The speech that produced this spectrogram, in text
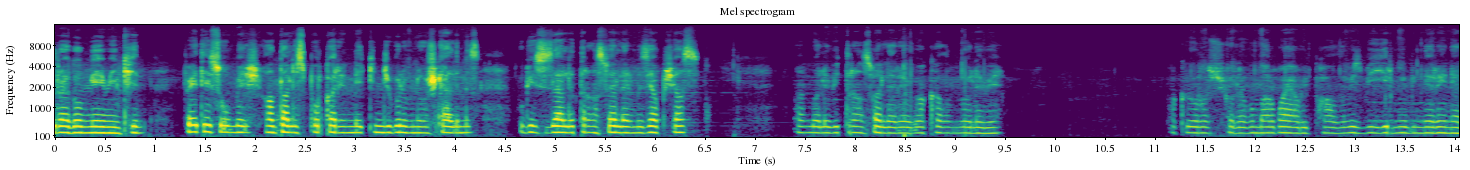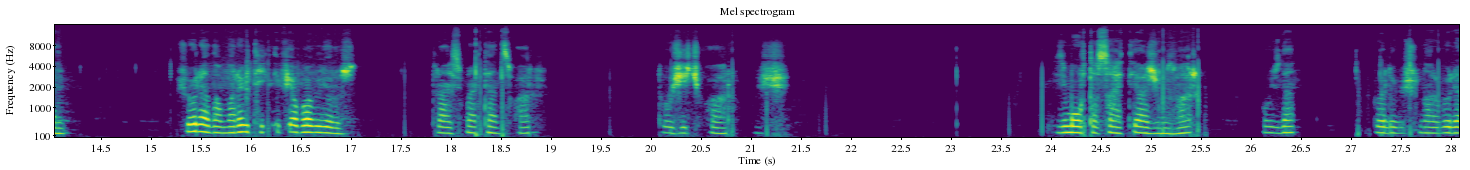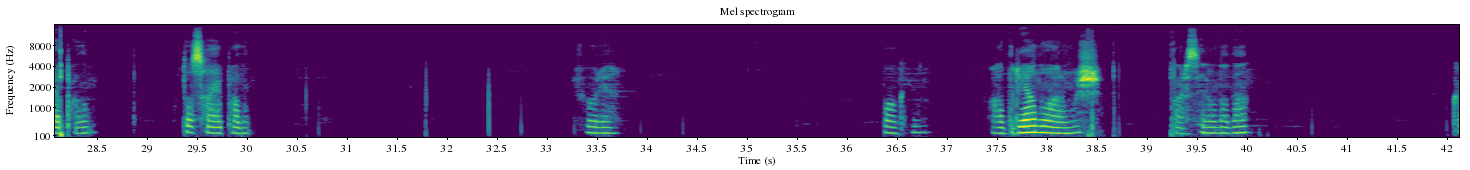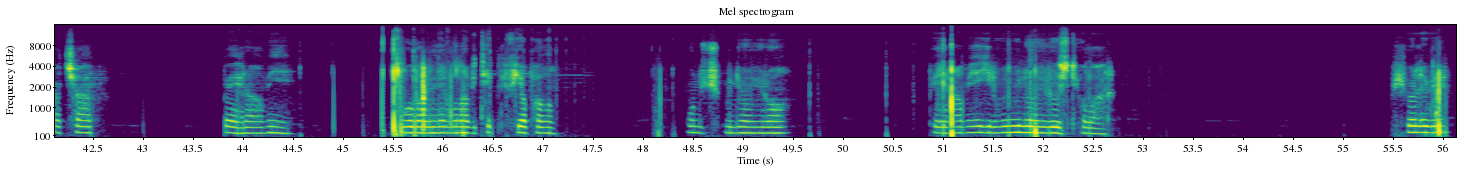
Dragon Gaming'in FTS 15 Antalya Spor Kariyeri'nin ikinci bölümüne hoş geldiniz. Bugün sizlerle transferlerimizi yapacağız. Hemen böyle bir transferlere bir bakalım böyle bir. Bakıyoruz şöyle bunlar bayağı bir pahalı. Biz bir 20 bin lira inelim. Şöyle adamlara bir teklif yapabiliyoruz. Dries Mertens var. Tošić varmış. Bizim orta saha ihtiyacımız var. O yüzden böyle bir şunlar böyle yapalım. Orta yapalım. Şöyle. Bakayım. Adriano varmış. Barcelona'dan. Kaçar. Behrami. Bu olabilir. Buna bir teklif yapalım. 13 milyon euro. Behrami'ye 20 milyon euro istiyorlar. Şöyle bir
